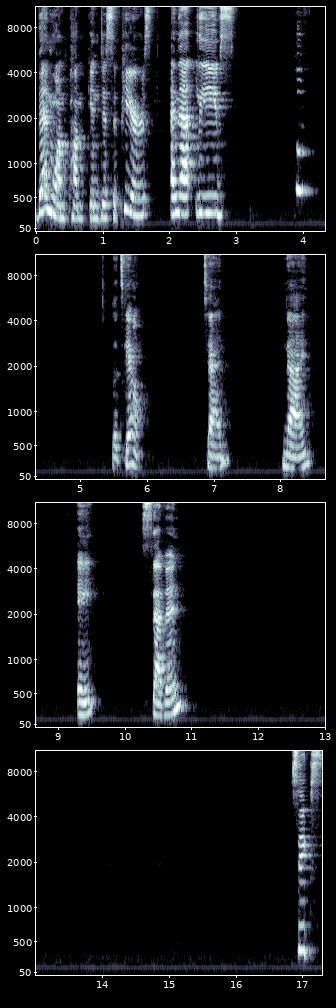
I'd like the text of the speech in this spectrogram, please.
Then one pumpkin disappears, and that leaves. Let's count 10, 9, eight, seven, six,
